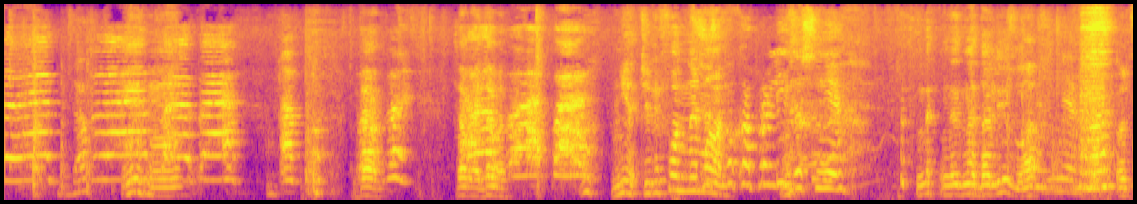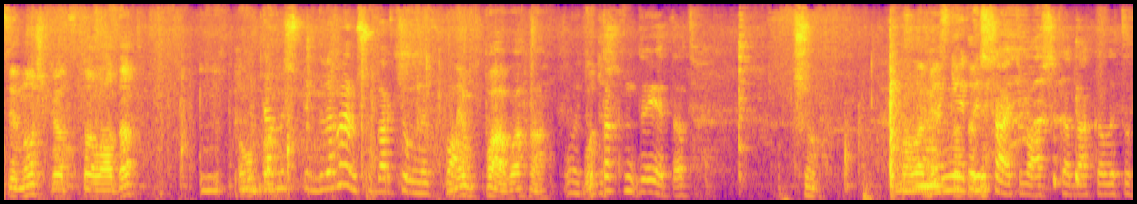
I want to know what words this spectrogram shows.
Да? Угу. Да. Давай, давай. Ні, телефон Щось нема. поки пролізеш, ні. Не, не, не долізла. Ні. Оці ножки від стола, да? Опа. Та ми ж піддвигаємо, щоб Артем не впав. Не впав, ага. Ой, тут так этот. Що? Мало Мені тобі. дишати важко, да, коли тут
